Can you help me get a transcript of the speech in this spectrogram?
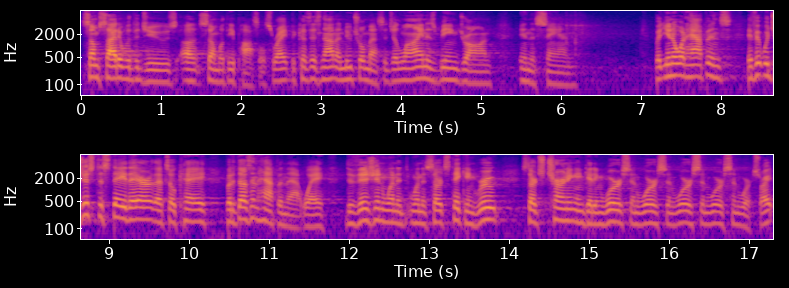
Some sided with the Jews, uh, some with the apostles, right? Because it's not a neutral message. A line is being drawn in the sand. But you know what happens? If it were just to stay there, that's okay, but it doesn't happen that way. Division, when it, when it starts taking root, starts churning and getting worse and worse and worse and worse and worse, right?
